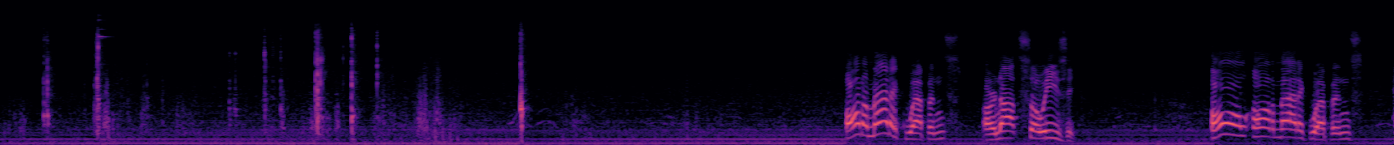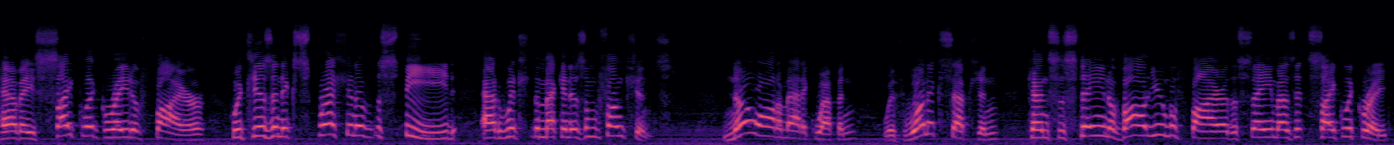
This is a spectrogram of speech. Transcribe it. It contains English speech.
Automatic weapons are not so easy. All automatic weapons have a cyclic rate of fire which is an expression of the speed at which the mechanism functions. No automatic weapon, with one exception, can sustain a volume of fire the same as its cyclic rate,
